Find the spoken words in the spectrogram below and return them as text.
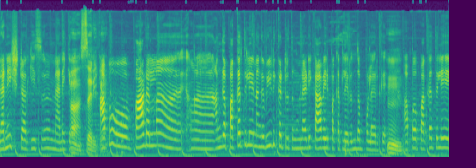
கணேஷ் டாக்கீஸ்னு நினைக்கிறேன். சரி. அப்போ பாடல்லாம் அங்க பக்கத்துலேயே நாங்க வீடு கட்டுறதுக்கு முன்னாடி காவேரி பக்கத்துல இருந்தோம் போல இருக்கு. அப்போ பக்கத்துலேயே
